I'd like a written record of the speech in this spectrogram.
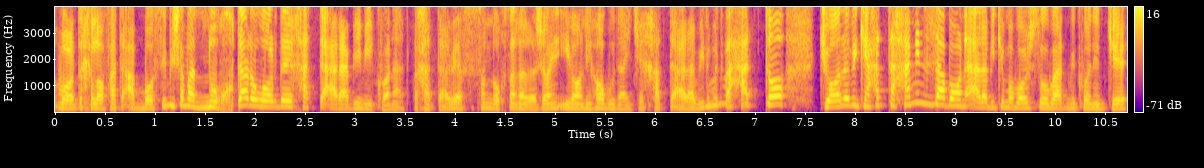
وارد خلافت عباسی میشن و نقطه رو وارد خط عربی می‌کنن. و خط عربی اساسا نقطه نداشت. این ایرانی ها بودن که خط عربی رو و حتی جالبه که حتی همین زبان عربی که ما باهاش صحبت می‌کنیم که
